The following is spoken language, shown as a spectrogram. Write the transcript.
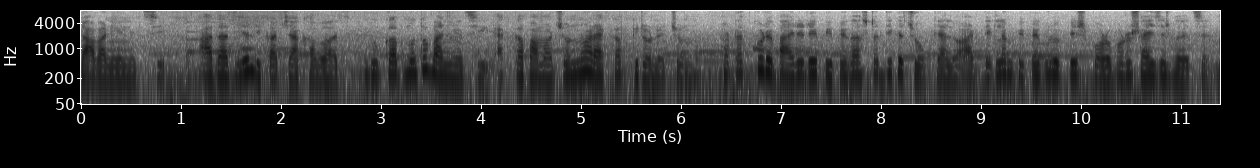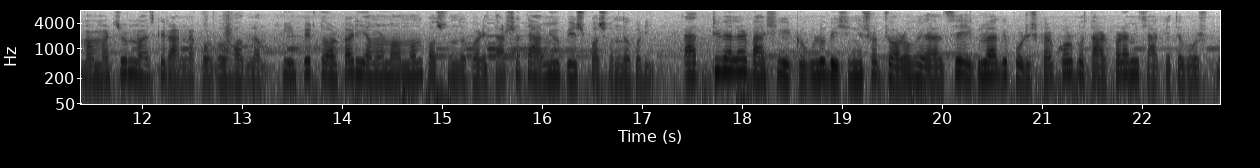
চা বানিয়ে নিচ্ছি। আদা দিয়ে লিকার চা খাব আজ। দু কাপ মতো বানিয়েছি, এক কাপ আমার জন্য আর এক কাপ কিরণের জন্য। হঠাৎ করে বাইরের এই পেঁপে গাছটার দিকে চোখ গেল আর দেখলাম পেঁপেগুলো বেশ বড় বড় সাইজের হয়েছে। মামার জন্য আজকে রান্না করব ভাবলাম। পেঁপের তরকারি আমার মাম্মাম পছন্দ করে, তার সাথে আমিও বেশ পছন্দ করি। রাত্রিবেলার বাসি এঁটোগুলো বেসিনে সব জড়ো হয়ে আছে, এগুলো আগে পরিষ্কার করব, তারপর আমি চা খেতে বসবো।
